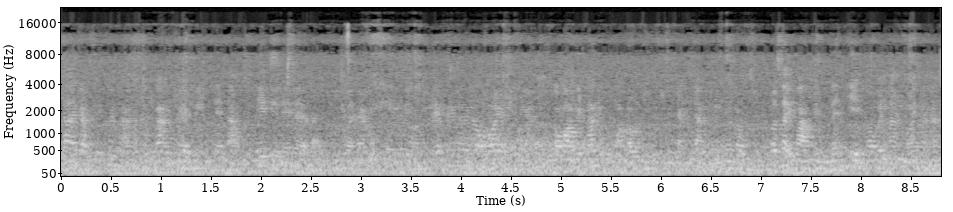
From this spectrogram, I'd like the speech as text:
ถ้ากับที่ขึ้นมาประสบการณ์เคยมีในต่างประเทศหรือในหลายๆที่มาแล้วก็เล็กๆน้อยๆอย่างเงี้ยก็มาเป็นครั้งที่ของเราจริงๆจังๆเราเราใส่ความเป็นเล่นเองเข้าไปมากน้อยขนาด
